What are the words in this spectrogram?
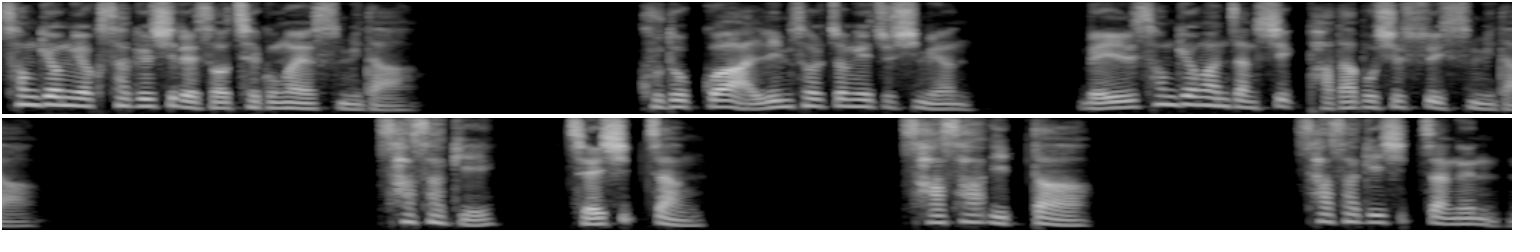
성경역 사교실에서 제공하였습니다. 구독과 알림 설정해 주시면 매일 성경 한 장씩 받아보실 수 있습니다. 사사기 제10장 사사 입다 사사기 10장은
